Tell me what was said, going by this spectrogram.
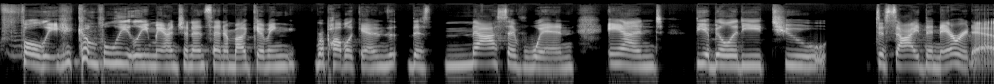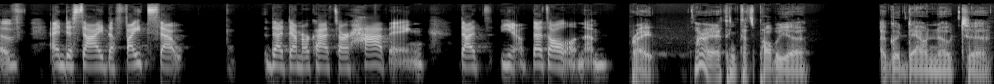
fully, completely Manchin and Sinema giving Republicans this massive win and the ability to decide the narrative and decide the fights that that Democrats are having. That's you know that's all on them. Right. All right. I think that's probably a a good down note to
